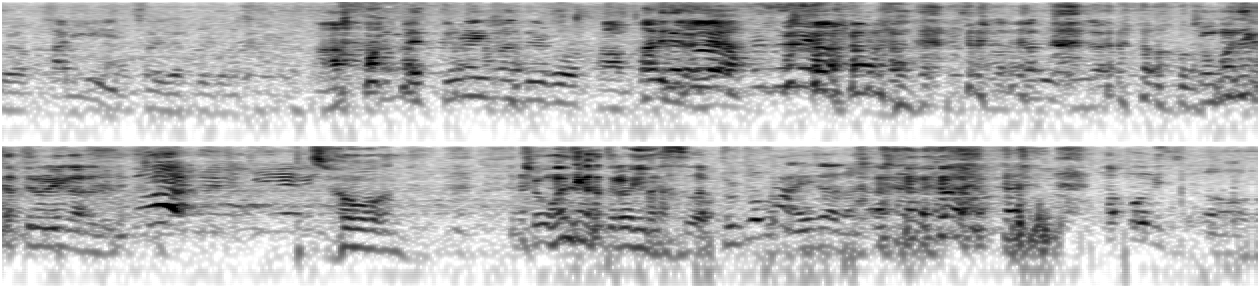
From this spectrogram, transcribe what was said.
뭐야, 파리 전략 그거. 아 드로잉 만들고 아 파리 전략. 종원이가 드로잉 하는데. 정원. 종원이가 드로잉 했어. 불법은 아니잖아. 합법이지. 어.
